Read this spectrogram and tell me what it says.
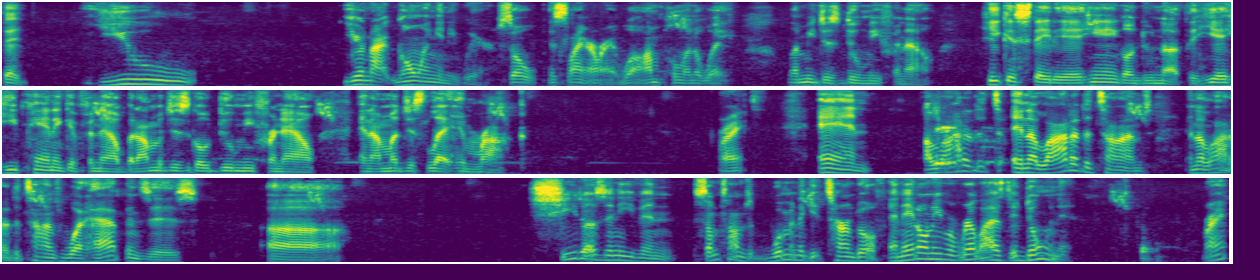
that you you're not going anywhere. So it's like, all right, well, I'm pulling away. Let me just do me for now. He can stay there. He ain't gonna do nothing. He he panicking for now, but I'm gonna just go do me for now, and I'm gonna just let him rock. Right? And a lot of the t- and a lot of the times, and a lot of the times, what happens is, uh, she doesn't even. Sometimes women get turned off, and they don't even realize they're doing it. Right?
